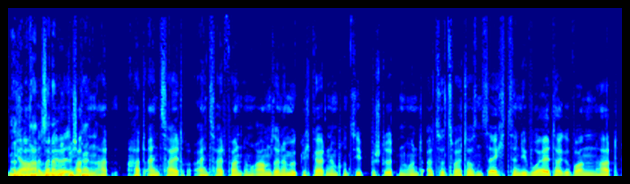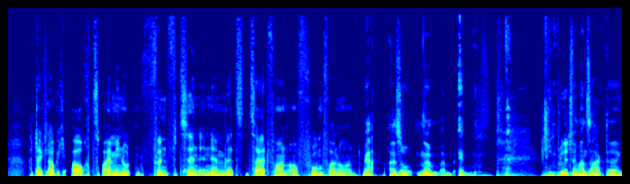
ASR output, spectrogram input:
Also ja, im Rahmen seiner Möglichkeiten. Hat, hat ein, Zeit, ein Zeitfahren im Rahmen seiner Möglichkeiten im Prinzip bestritten. Und als er 2016 die Vuelta gewonnen hat, hat er, glaube ich, auch zwei Minuten 15 in dem letzten Zeitfahren auf Froome verloren. Ja, also ne, äh, klingt blöd, wenn man sagt, äh,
